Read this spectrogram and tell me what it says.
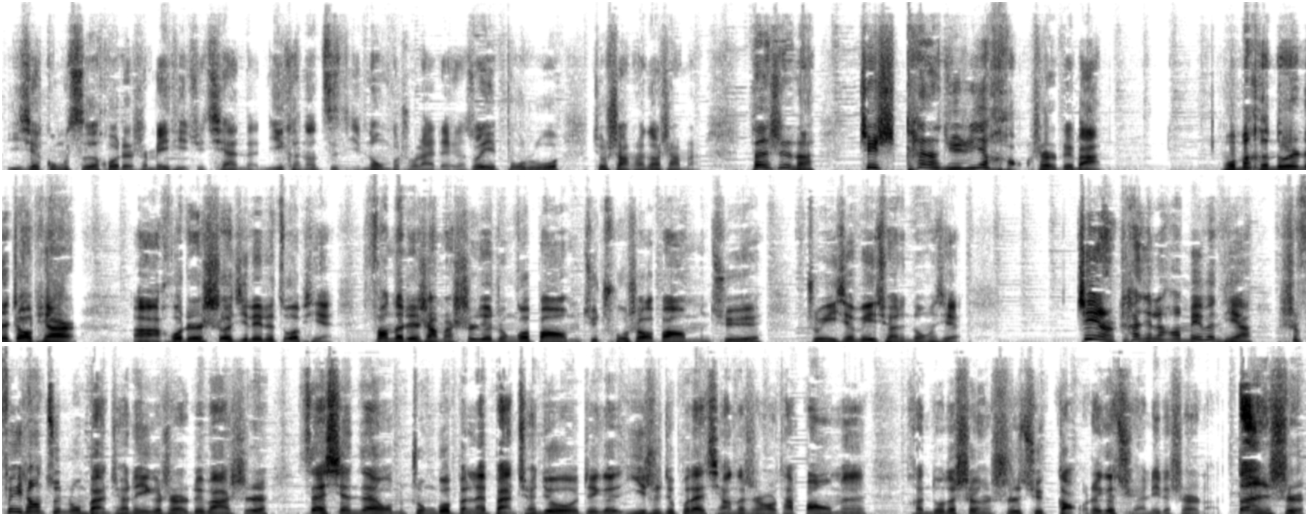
一些公司或者是媒体去签的？你可能自己弄不出来这个，所以不如就上传到上面。但是呢，这是看上去是一件好事儿，对吧？我们很多人的照片儿啊，或者是设计类的作品放到这上面，视觉中国帮我们去出售，帮我们去追一些维权的东西。这样看起来好像没问题啊，是非常尊重版权的一个事儿，对吧？是在现在我们中国本来版权就这个意识就不太强的时候，他帮我们很多的摄影师去搞这个权利的事儿了。但是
